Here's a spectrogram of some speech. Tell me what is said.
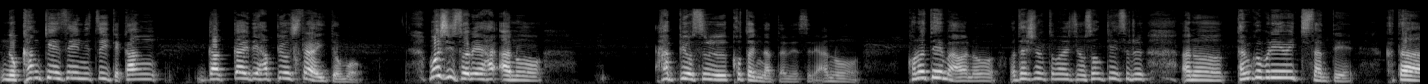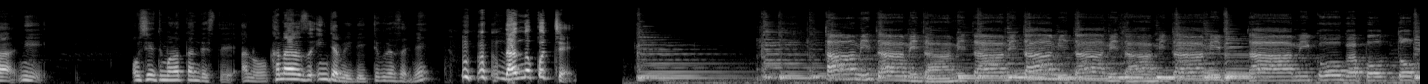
の関係性について、学会で発表したらいいと思う。もしそれ、あの、発表することになったらですね、あの、このテーマは、あの、私の友達の尊敬する、あの、タミコブレイウィッチさんって方に教えてもらったんですって、あの、必ずインタビューで言ってくださいね。何のこっちゃい。たみたみたみたみたみたみたみたみたみこがポッドキ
